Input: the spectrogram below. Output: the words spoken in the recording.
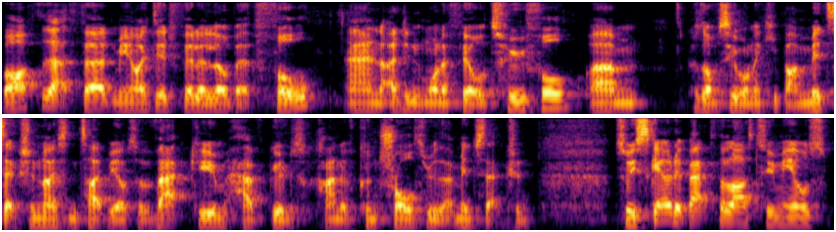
well, after that third meal, I did feel a little bit full, and I didn't want to feel too full. Um, because obviously we want to keep our midsection nice and tight, be able to vacuum, have good kind of control through that midsection. So we scaled it back to the last two meals.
